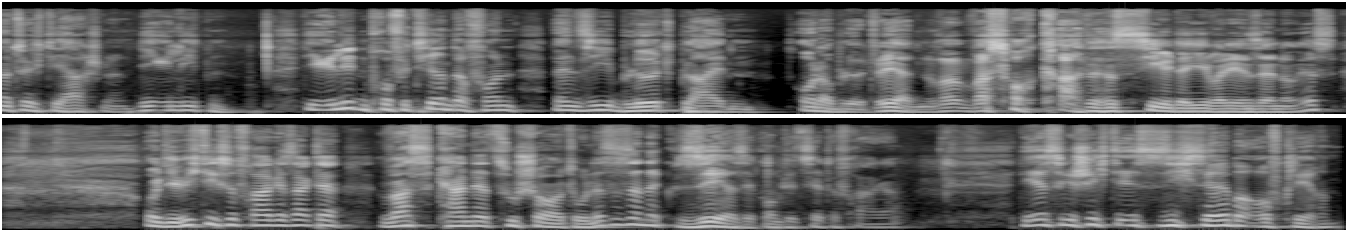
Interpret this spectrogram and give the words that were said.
Natürlich die Herrschenden, die Eliten. Die Eliten profitieren davon, wenn sie blöd bleiben oder blöd werden, was auch gerade das Ziel der jeweiligen Sendung ist. Und die wichtigste Frage sagt er, was kann der Zuschauer tun? Das ist eine sehr, sehr komplizierte Frage. Die erste Geschichte ist, sich selber aufklären.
